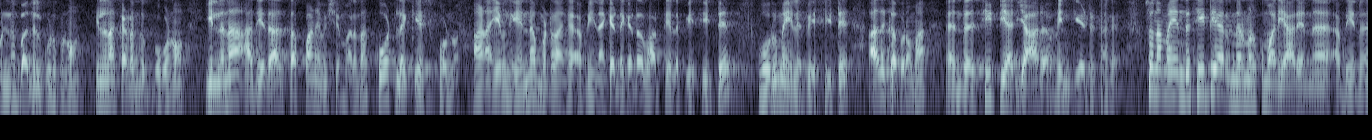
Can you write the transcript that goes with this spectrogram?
ஒன்று பதில் கொடுக்கணும். இல்லைனா கடந்து போகணும். இல்லைனா அது ஏதாவது தப்பான விஷயமா இருந்தால் கோர்ட்டில் கேஸ் போடணும். ஆனால் இவங்க என்ன பண்ணுறாங்க அப்படின்னா கெட்ட கெட்ட வார்த்தையில் பேசிட்டு ஒருமையில் பேசிட்டு அதுக்கப்புறமா இந்த சிடிஆர் யார் அப்படின்னு கேட்டிருக்காங்க. ஸோ நம்ம இந்த சிடிஆர் நிர்மல்குமார் யார் என்ன அப்படின்னு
